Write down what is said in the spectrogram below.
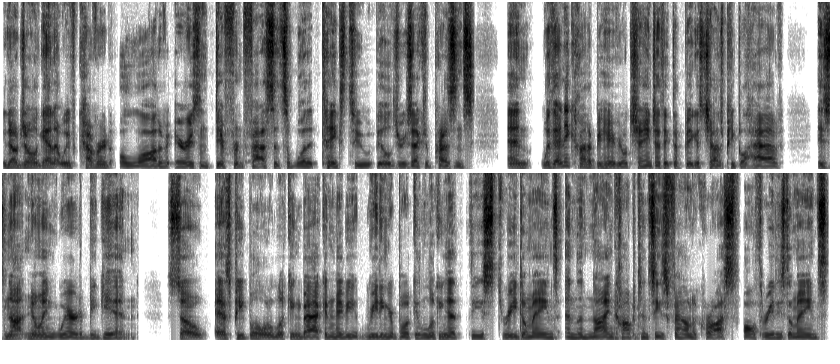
You know, Joel, again, we've covered a lot of areas and different facets of what it takes to build your executive presence. And with any kind of behavioral change, I think the biggest challenge people have is not knowing where to begin. So, as people are looking back and maybe reading your book and looking at these three domains and the nine competencies found across all three of these domains,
